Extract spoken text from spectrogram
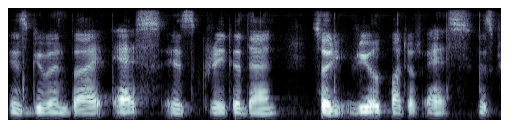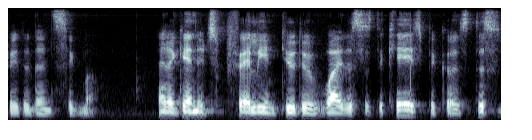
is given by S is greater than, sorry, real part of S is greater than sigma. And again, it's fairly intuitive why this is the case, because this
